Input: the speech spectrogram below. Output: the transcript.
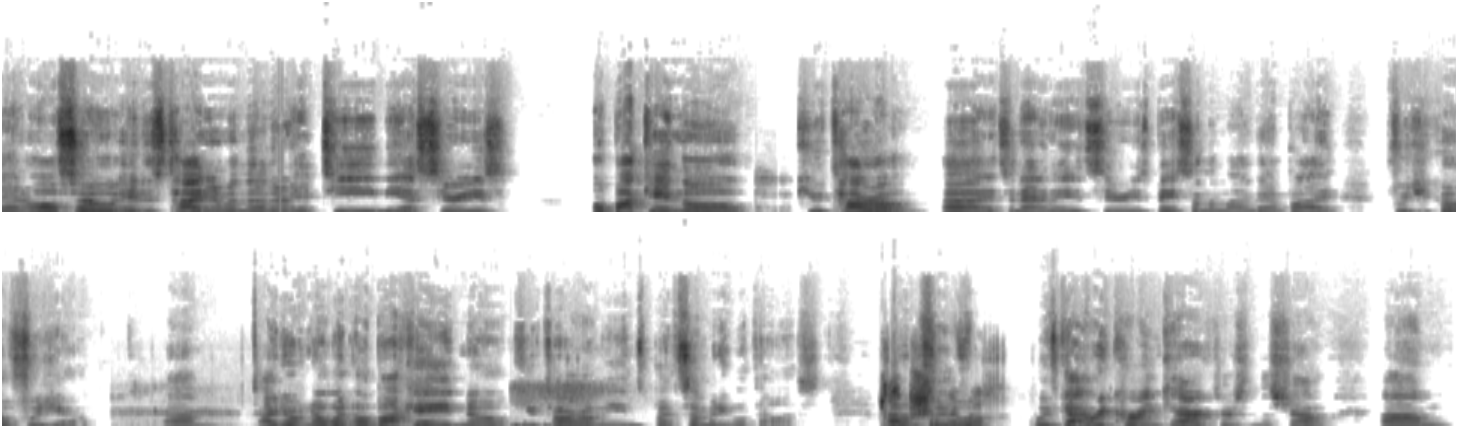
and also, it is tied in with another hit TBS series, Obake no Kyutaro. Uh, it's an animated series based on the manga by Fujiko Fujio. Um, I don't know what Obake no Kyutaro means, but somebody will tell us. I'm Um, sure so they will. We've got recurring characters in the show. Um,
